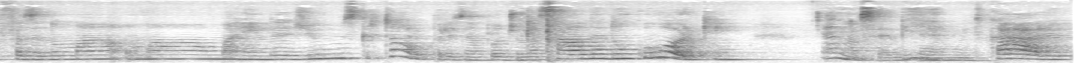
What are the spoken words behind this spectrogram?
fazendo uma, uma, uma renda de um escritório, por exemplo, de uma sala de um coworking. Eu não sabia. É muito caro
